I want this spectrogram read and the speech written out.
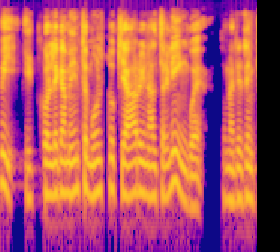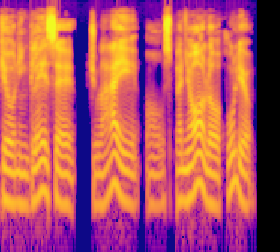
Qui il collegamento è molto chiaro in altre lingue, come ad esempio in inglese July o spagnolo Julio,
